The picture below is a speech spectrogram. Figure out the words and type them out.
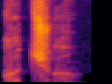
곧 죽어.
